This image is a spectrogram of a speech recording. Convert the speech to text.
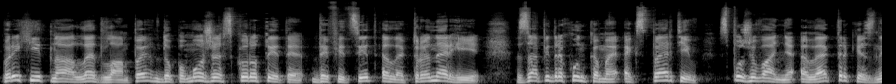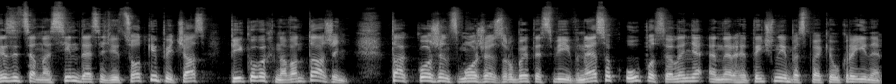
Перехід на led лампи допоможе скоротити дефіцит електроенергії. За підрахунками експертів, споживання електрики знизиться на 7-10% під час пікових навантажень. Так кожен зможе зробити свій внесок у посилення енергетичної безпеки України.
